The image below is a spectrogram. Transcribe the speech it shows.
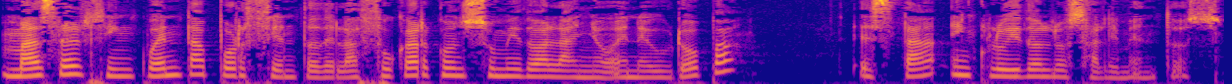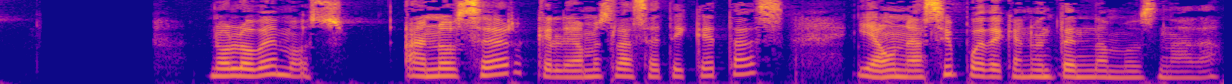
más del 50% del azúcar consumido al año en Europa está incluido en los alimentos. No lo vemos, a no ser que leamos las etiquetas y aún así puede que no entendamos nada.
